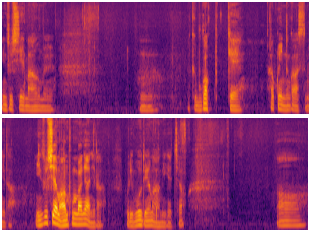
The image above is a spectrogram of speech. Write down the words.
인수 씨의 마음을 음, 그 무겁게 하고 있는 것 같습니다. 인수 씨의 마음뿐만이 아니라 우리 모두의 마음이겠죠. 어,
